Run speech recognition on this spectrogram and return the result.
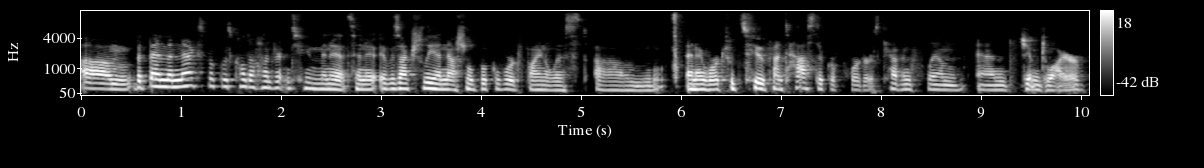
um, but then the next book was called 102 Minutes, and it, it was actually a National Book Award finalist. Um, and I worked with two fantastic reporters, Kevin Flynn and Jim Dwyer.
